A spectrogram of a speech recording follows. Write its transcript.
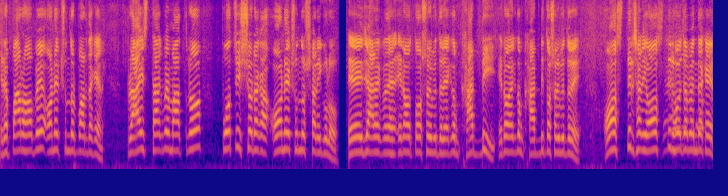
এটা পার হবে অনেক সুন্দর পার দেখেন। প্রাইস থাকবে মাত্র পঁচিশশো টাকা। অনেক সুন্দর শাড়িগুলো। এই যে আরেকটা দেখেন, এটাও তসরের ভিতরে, একদম খাড্ডি এটাও একদম খাড্ডি তসরের ভিতরে। অস্থির শাড়ি, অস্থির হয়ে যাবেন, দেখেন।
